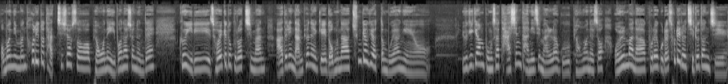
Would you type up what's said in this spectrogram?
어머님은 허리도 다치셔서 병원에 입원하셨는데 그 일이 저에게도 그렇지만 아들인 남편에게 너무나 충격이었던 모양이에요. 유기견 봉사 다신 다니지 말라고 병원에서 얼마나 고래고래 소리를 지르던지.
